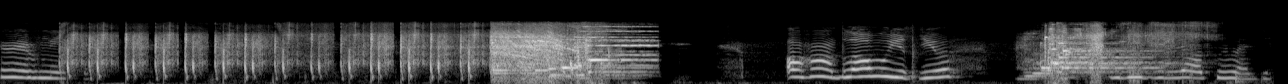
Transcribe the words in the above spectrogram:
Neyse. Aha bravo yazıyor. Bir zilli altını verdi.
